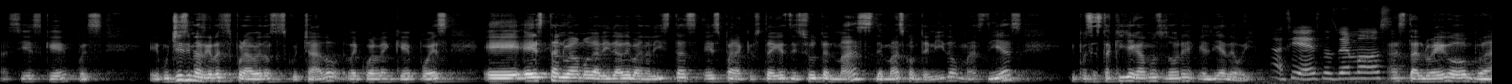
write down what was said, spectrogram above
así es que pues eh, muchísimas gracias por habernos escuchado. Recuerden que pues eh, esta nueva modalidad de banalistas es para que ustedes disfruten más, de más contenido, más días. Y pues hasta aquí llegamos, Lore, el día de hoy. Así es, nos vemos. Hasta luego, bye.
